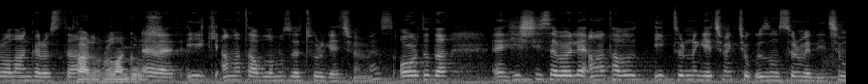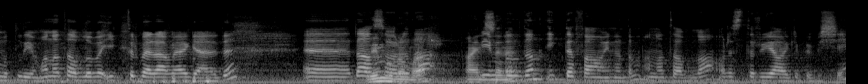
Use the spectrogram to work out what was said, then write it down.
Roland, Garros'ta Pardon, Roland Garros. Evet, ilk ana tablomuz ve tur geçmemiz. Orada da e, hiç değilse böyle ana tablo ilk turunu geçmek çok uzun sürmediği için mutluyum. Ana tablo ve ilk tur beraber geldi. E, daha Wimbledon sonra da var, aynı sene. Wimbledon ilk defa oynadım ana tablo. Orası da rüya gibi bir şey.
